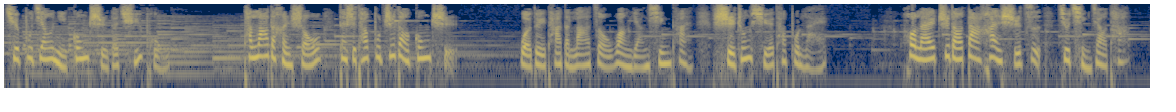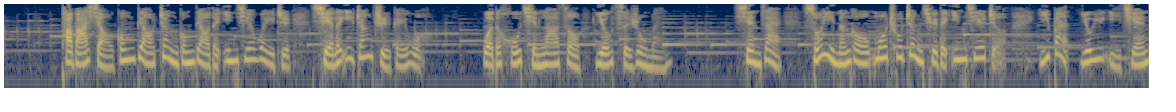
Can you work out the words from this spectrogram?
却不教你弓尺的曲谱。他拉得很熟，但是他不知道弓尺。我对他的拉奏望洋兴叹，始终学他不来。后来知道大汉识字，就请教他。他把小宫调、正宫调的音阶位置写了一张纸给我，我的胡琴拉奏由此入门。现在，所以能够摸出正确的音阶者，一半由于以前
